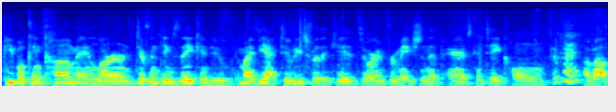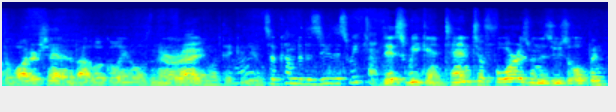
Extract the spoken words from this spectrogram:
People can come and learn different things they can do. It might be activities for the kids or information that parents can take home Okay. about the watershed and about local animals in their All area right. and what they can do. So come to the zoo this weekend. This weekend, 10 to 4 is when the zoo's open.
